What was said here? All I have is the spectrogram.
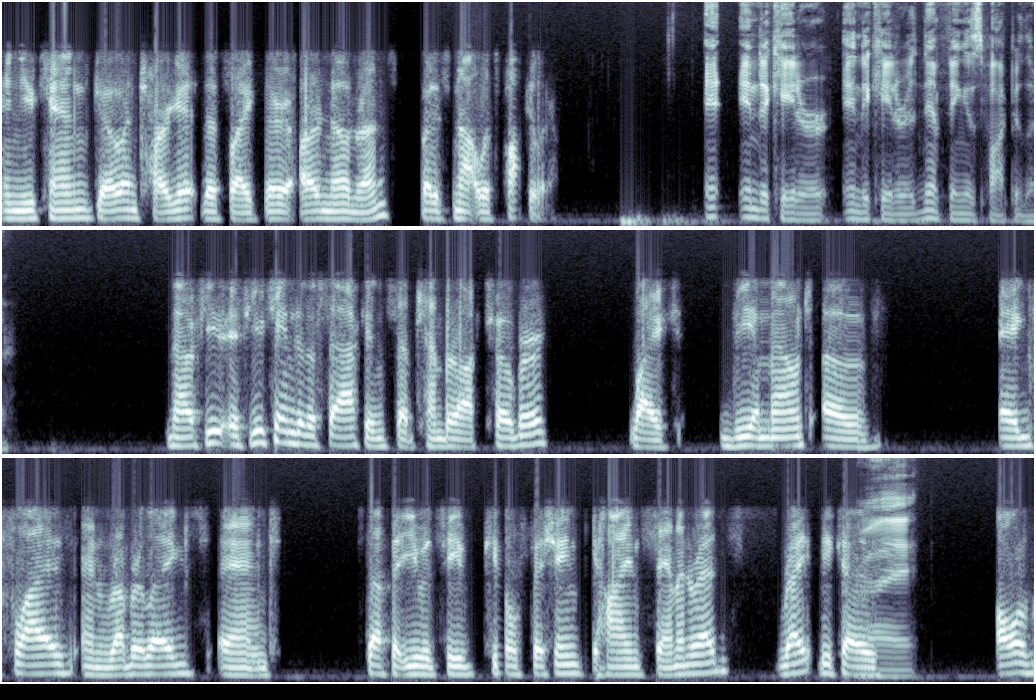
and you can go and target. That's like there are known runs, but it's not what's popular. I- indicator indicator nymphing is popular. Now, if you if you came to the Sac in September, October, like the amount of egg flies and rubber legs and stuff that you would see people fishing behind salmon redds, right? Because Right. all of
